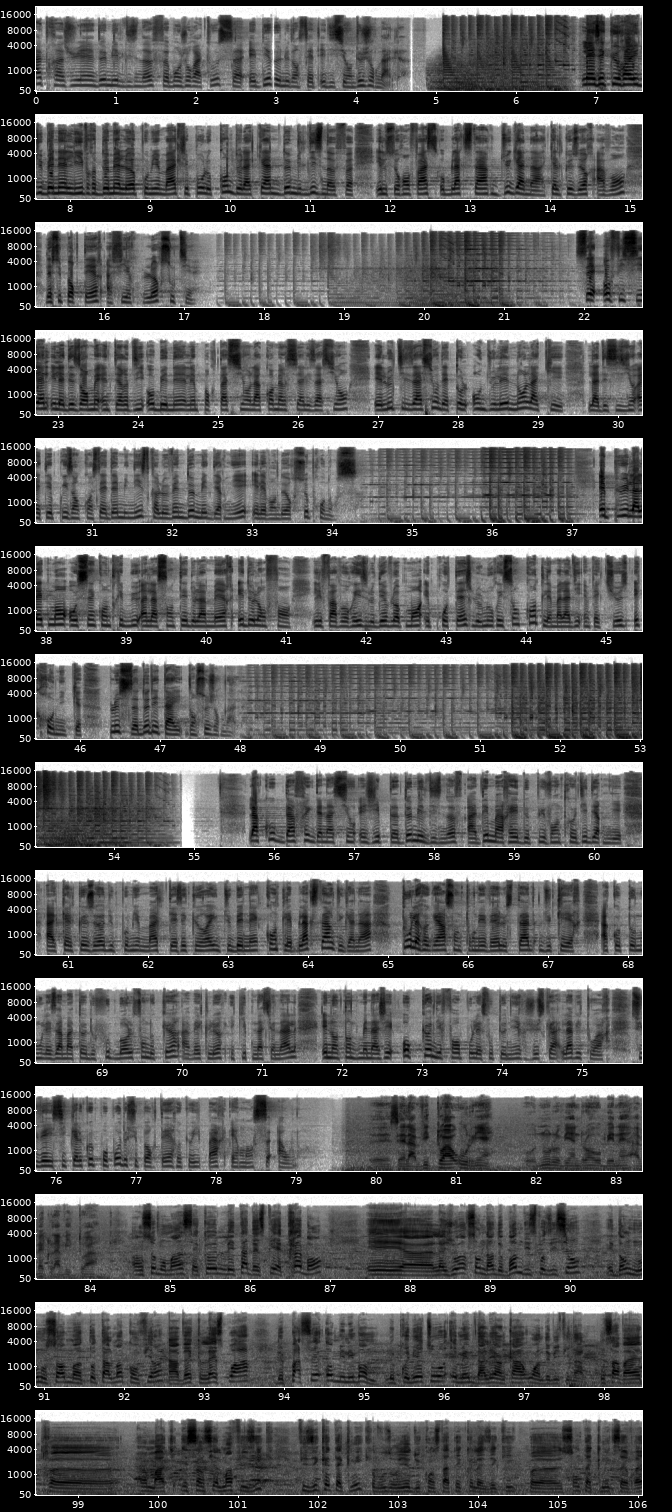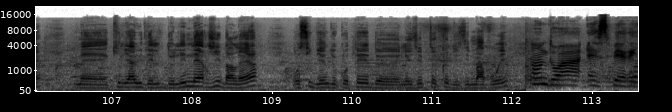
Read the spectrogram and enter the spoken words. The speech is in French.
24 juin 2019, bonjour à tous et bienvenue dans cette édition du journal. Les écureuils du Bénin livrent demain leur premier match pour le compte de la Cannes 2019. Ils seront face aux Black Stars du Ghana. Quelques heures avant, les supporters affirment leur soutien. C'est officiel, il est désormais interdit au Bénin l'importation, la commercialisation et l'utilisation des tôles ondulées non laquées. La décision a été prise en Conseil des ministres le 22 mai dernier et les vendeurs se prononcent. Et puis, l'allaitement au sein contribue à la santé de la mère et de l'enfant. Il favorise le développement et protège le nourrisson contre les maladies infectieuses et chroniques. Plus de détails dans ce journal. La Coupe d'Afrique des Nations Égypte 2019 a démarré depuis vendredi dernier. À quelques heures du premier match des écureuils du Bénin contre les Black Stars du Ghana, tous les regards sont tournés vers le stade du Caire. À Cotonou, les amateurs de football sont de cœur avec leur équipe nationale et n'entendent ménager aucun effort pour les soutenir jusqu'à la victoire. Suivez ici quelques propos de supporters recueillis par Hermance Aouno. Euh, c'est la victoire ou rien. Nous reviendrons au Bénin avec la victoire en ce moment, c'est que l'état d'esprit est très bon et euh, les joueurs sont dans de bonnes dispositions et donc nous nous sommes totalement confiants avec l'espoir de passer au minimum le premier tour et même d'aller en quart ou en demi-finale. Ça va être euh, un match essentiellement physique physique et technique. Vous auriez dû constater que les équipes euh, sont techniques, c'est vrai, mais qu'il y a eu de l'énergie dans l'air aussi bien du côté de l'Égypte que du Zimbabwe. On doit espérer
